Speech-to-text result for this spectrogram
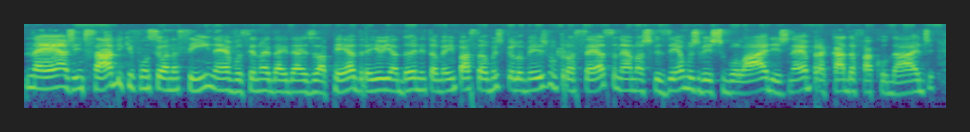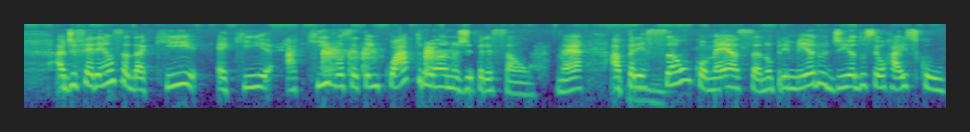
né? A gente sabe que funciona assim, né? Você não é da idade da pedra, eu e a Dani também passamos pelo mesmo processo, né? Nós fizemos vestibulares, né, para cada faculdade. A diferença daqui é que aqui você tem quatro anos de pressão, né? A pressão começa no primeiro dia do seu high school.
